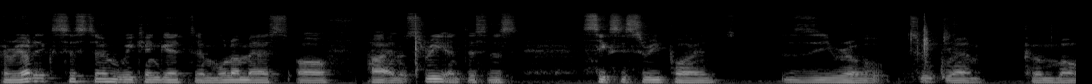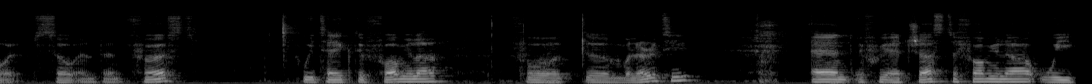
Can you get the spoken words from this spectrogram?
periodic system we can get the molar mass of HNO3 and this is 63.02 gram per mole. So and then first we take the formula for the molarity and if we adjust the formula we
